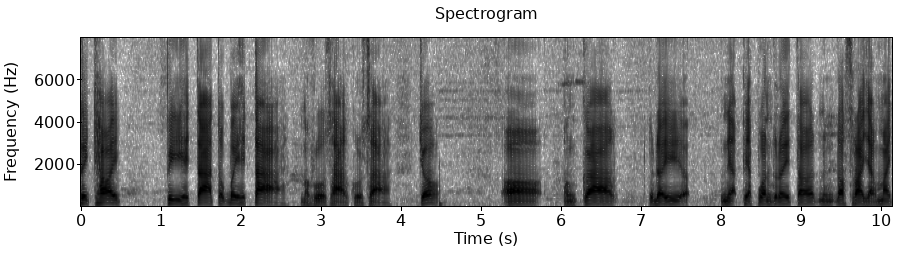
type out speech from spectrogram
តិចហើយ2ហិកតាទៅ3ហិកតាមួយគ្រួសារគ្រួសារចុះអអង្គការក្តី អ្នកពាក់ព័ន្ធក្តីតើនឹងដោះស្រាយយ៉ាងម៉េច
